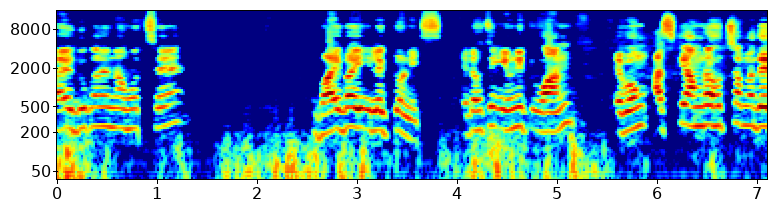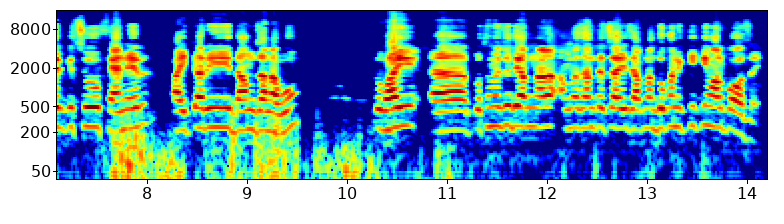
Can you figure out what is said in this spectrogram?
ভাইয়ের দোকানের নাম হচ্ছে ভাই ভাই ইলেকট্রনিক্স এটা হচ্ছে ইউনিট ওয়ান এবং আজকে আমরা হচ্ছে আপনাদের কিছু ফ্যানের পাইকারি দাম জানাব। তো ভাই প্রথমে যদি আপনার, আমরা জানতে চাই যে আপনার দোকানে কি কি মাল পাওয়া যায়?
